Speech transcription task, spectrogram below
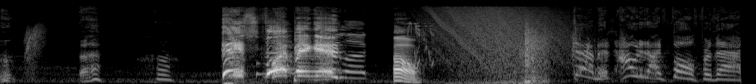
He's flipping it! Look, Oh. Damn it! How did I fall for that?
